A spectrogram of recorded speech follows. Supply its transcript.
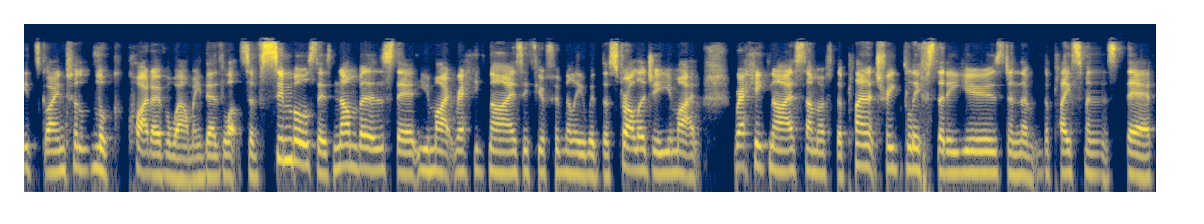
it's going to look quite overwhelming. There's lots of symbols, there's numbers that you might recognize if you're familiar with astrology. You might recognize some of the planetary glyphs that are used and the, the placements there.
